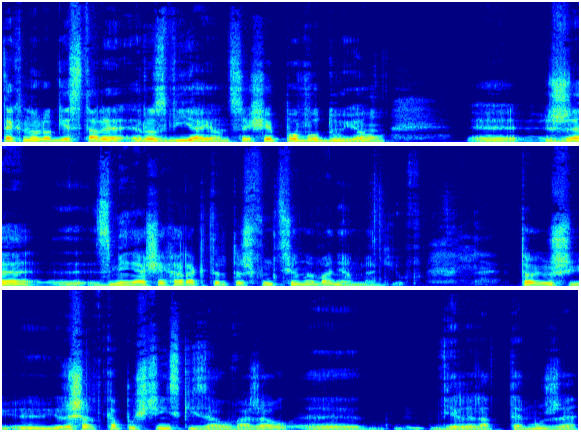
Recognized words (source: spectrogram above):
technologie stare rozwijające się powodują, y, że y, zmienia się charakter też funkcjonowania mediów. To już y, Ryszard Kapuściński zauważał wiele lat temu, że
